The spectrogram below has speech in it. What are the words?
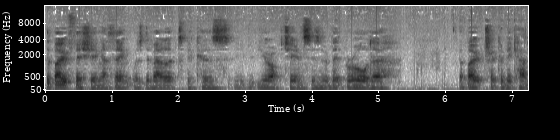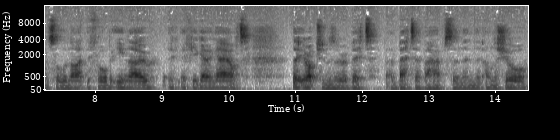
The boat fishing, I think, was developed because your opportunities are a bit broader. A boat trip could be cancelled the night before, but you know if, if you're going out that your options are a bit better perhaps than the, on the shore.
